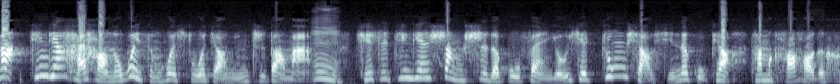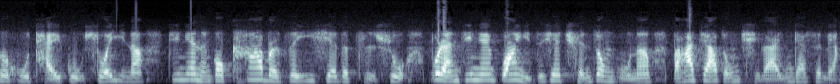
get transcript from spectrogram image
那今天还好呢，为什么会缩脚？您知道吗？嗯，其实今天上市的部分有一些中小型的股票，他们好好的呵护台股，所以呢，今天能够 cover 这一些的指数，不然今天光以这些权重股呢，把它加总起来，应该是两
